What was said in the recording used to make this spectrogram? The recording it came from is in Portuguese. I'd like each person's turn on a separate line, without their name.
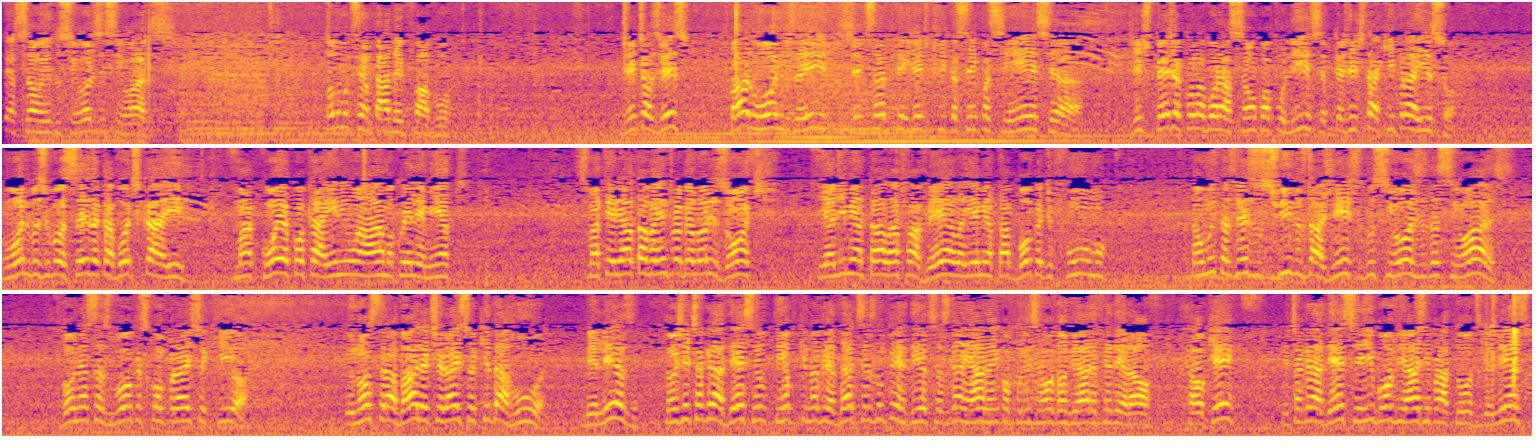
Atenção aí dos senhores e senhoras. Todo mundo sentado aí, por favor. A gente às vezes para o ônibus aí, a gente sabe que tem gente que fica sem paciência. A gente pede a colaboração com a polícia, porque a gente está aqui para isso, ó. O ônibus de vocês acabou de cair. Maconha, cocaína e uma arma com elemento. Esse material estava indo para Belo Horizonte. Ia alimentar lá a favela, ia alimentar boca de fumo. Então muitas vezes os filhos da gente, dos senhores e das senhoras, vão nessas bocas comprar isso aqui, ó. E o nosso trabalho é tirar isso aqui da rua, beleza? Então a gente agradece o tempo que na verdade vocês não perderam, vocês ganharam aí com a Polícia Rodoviária Federal, tá ok? A gente agradece aí, boa viagem para todos, beleza?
